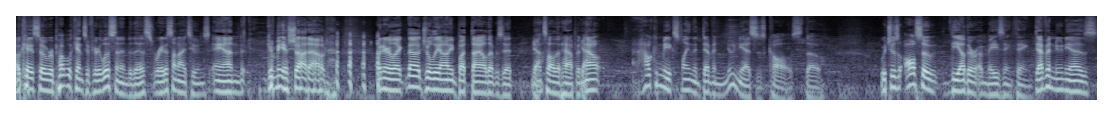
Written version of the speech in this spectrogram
Okay, so Republicans, if you're listening to this, rate us on iTunes and give me a shout out when you're like, no, Giuliani butt dial. That was it. Yeah. That's all that happened. Yeah. Now, how can we explain the Devin Nunes's calls though? Which is also the other amazing thing. Devin Nunes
